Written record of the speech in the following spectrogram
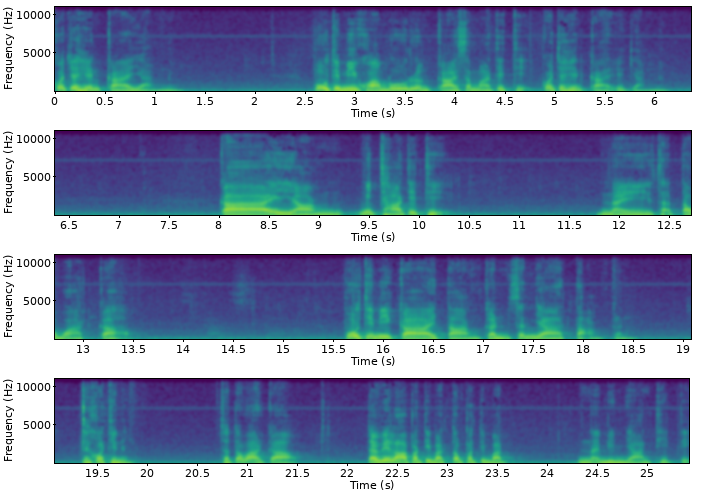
ก็จะเห็นกายอย่างหนึ่ง ผู้ที่มีความรู้เรื่องกายสมาธิิก็จะเห็นกายอีกอย่างหนึ่ง กายอย่างมิจฉาทิฏฐิในสัตวาสเก้า ผู้ที่มีกายต่างกันสัญญาต่างกัน ในข้อที่หนึ่งสัตวาสเก้าแต่เวลาปฏิบัติต้องปฏิบัติในวิญญาณทิฏฐิ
